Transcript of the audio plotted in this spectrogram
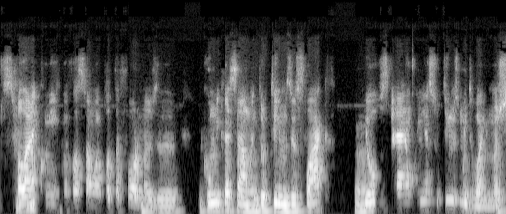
Se falarem comigo em relação a plataformas de, de comunicação entre o Teams e o Slack, uhum. eu se calhar não conheço o Teams muito bem, mas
